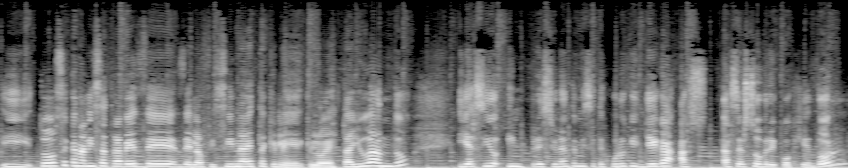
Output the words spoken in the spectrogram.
y todo se canaliza a través de, de la oficina esta que, le, que lo está ayudando. Y ha sido impresionante, me dice, te juro que llega a, ser sobrecogedor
